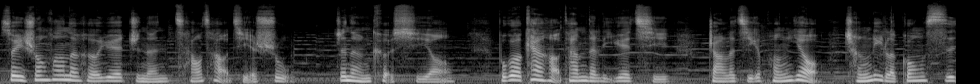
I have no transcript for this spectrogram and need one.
所以双方的合约只能草草结束，真的很可惜哦。不过看好他们的李月琪，找了几个朋友成立了公司，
